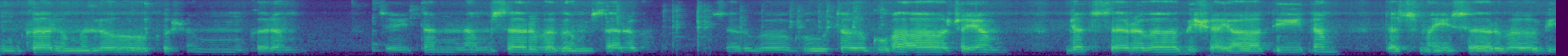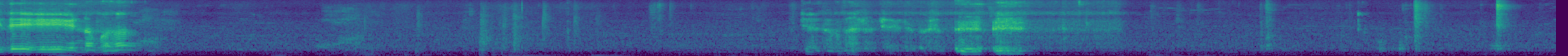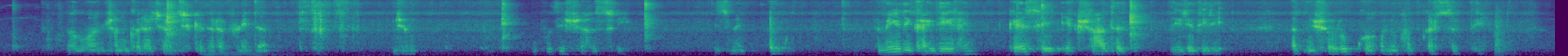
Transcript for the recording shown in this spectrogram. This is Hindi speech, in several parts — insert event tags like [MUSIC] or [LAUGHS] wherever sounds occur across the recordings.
शङ्करं लोकशङ्करं चैतन्यं सर्वगं सर्वं सर्वभूतगुहाशयं यत्सर्वविषयातीतं तस्मै सर्वविदे नमः जय भगवान जय भगवान भगवान शंकराचार्य के द्वारा प्रणीत जो उपदेश शास्त्री, इसमें हमें ये दिखाई दे रहा है कैसे एक साधक धीरे धीरे अपने स्वरूप को अनुभव कर सकते हैं।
